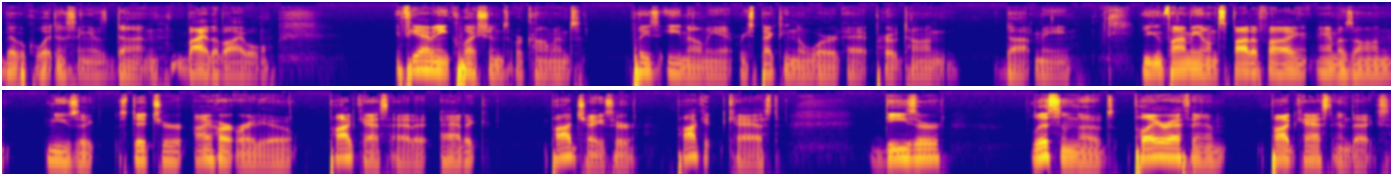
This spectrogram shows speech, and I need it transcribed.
biblical witnessing is done by the Bible. If you have any questions or comments, please email me at respectingtheword at proton.me. You can find me on Spotify, Amazon Music, Stitcher, iHeartRadio, Podcast Addict, Podchaser, Pocket Cast, Deezer, Listen Notes, Player FM, Podcast Index.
